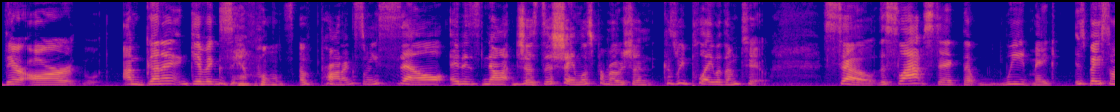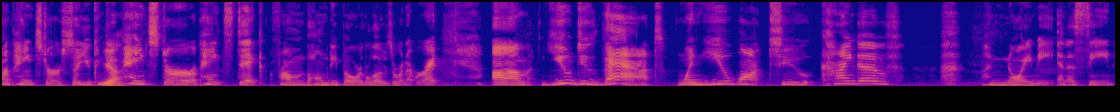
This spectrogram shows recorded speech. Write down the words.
there are. I'm gonna give examples of products we sell. It is not just a shameless promotion because we play with them too. So the slapstick that we make is based on a paint stir. So you can do a paint stir, a paint stick from the Home Depot or the Lowe's or whatever, right? Um, you do that when you want to kind of annoy me in a scene.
